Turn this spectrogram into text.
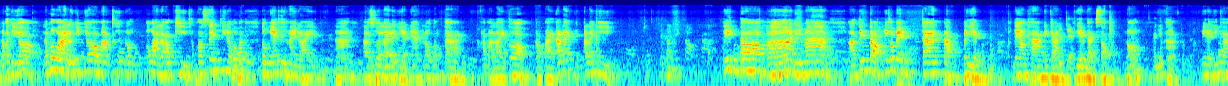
เราก็จะย่อ แล้วเมื่อวานเรายิ่งย่อมากขึ้นเนาะเมื่อวานเราเอาขีดเฉพาะเส้นที่เราบอกว่าตรงเนี้ยคือไฮไลท์นะส่วนรายละเอียดเนี่ยเราต้องการ ทำอะไรก็ต่อไปอะไรอะไรอีกต้องติ๊กต็อกค่ะติ๊กตอกอ่าดีมากอ่าติ๊กตอกนี่ก็เป็นการปรับเปลี่ยนแนวทางในการเรียนการสอนเนาะอันนี้แจกตรงไหนมีอะไรอีกคะ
